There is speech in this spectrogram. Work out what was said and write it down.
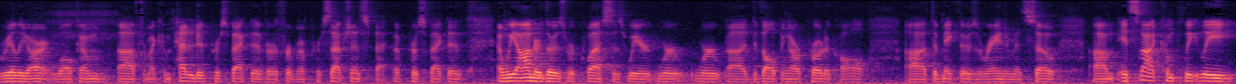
really aren't welcome uh, from a competitive perspective or from a perception spe- uh, perspective, and we honor those requests as we're we're, we're uh, developing our protocol uh, to make those arrangements. So um, it's not completely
